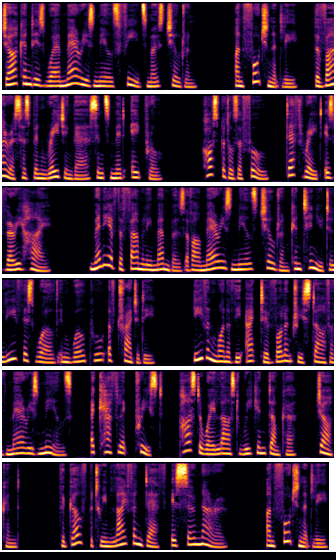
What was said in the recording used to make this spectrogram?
Jharkhand is where Mary's Meals feeds most children. Unfortunately, the virus has been raging there since mid April. Hospitals are full, death rate is very high. Many of the family members of our Mary's Meals children continue to leave this world in whirlpool of tragedy. Even one of the active voluntary staff of Mary's Meals, a Catholic priest, passed away last week in Dumka, Jharkhand. The gulf between life and death is so narrow. Unfortunately,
